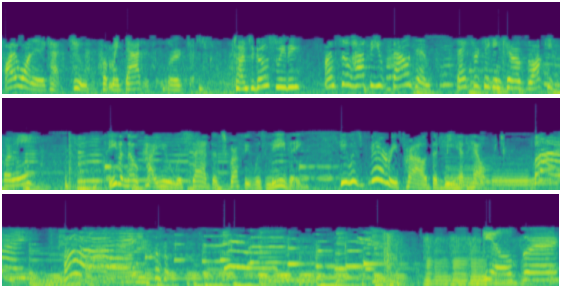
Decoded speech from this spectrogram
I wanted a cat too, but my dad is allergic. Time to go, sweetie. I'm so happy you found him. Thanks for taking care of Rocky for me. Even though Caillou was sad that Scruffy was leaving, he was very proud that he had helped. Bye. Bye! Gilbert.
